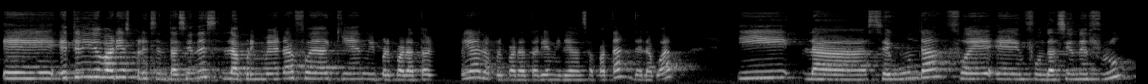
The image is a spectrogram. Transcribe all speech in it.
Eh, he tenido varias presentaciones. La primera fue aquí en mi preparatoria, la preparatoria Emiliano Zapata de la UAP. Y la segunda fue en Fundaciones RU,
